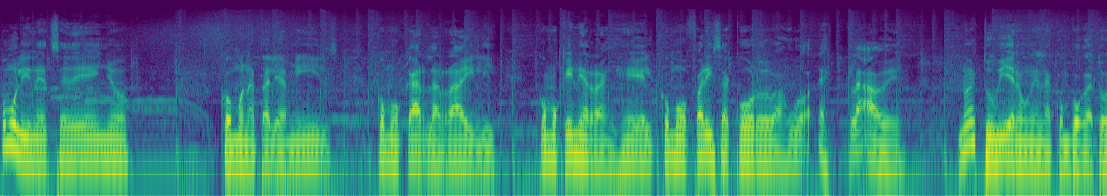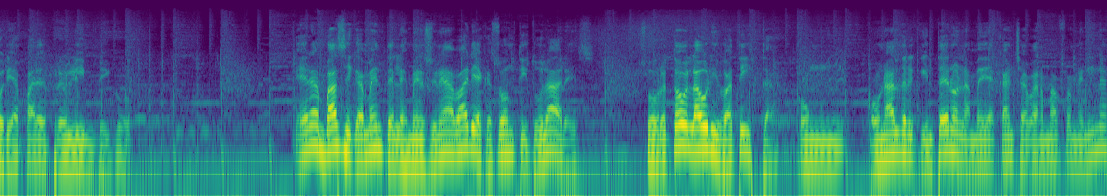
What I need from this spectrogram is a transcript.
como Linet Cedeño, como Natalia Mills, como Carla Riley, como Kenia Rangel, como Farisa Córdoba, jugadores clave no estuvieron en la convocatoria para el preolímpico. Eran básicamente, les mencioné a varias que son titulares, sobre todo Lauris Batista, con, con Alder Quintero en la media cancha de Panamá femenina.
